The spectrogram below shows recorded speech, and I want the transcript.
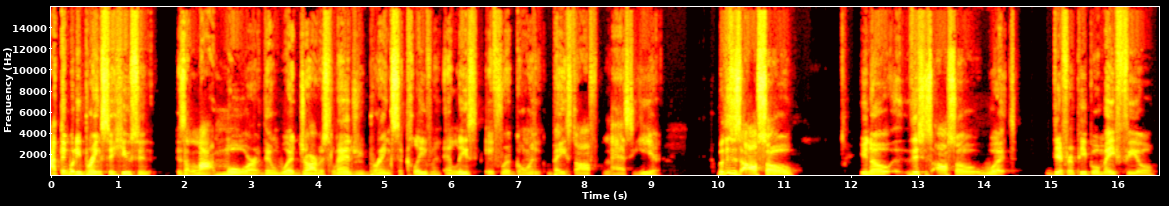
I think what he brings to Houston is a lot more than what Jarvis Landry brings to Cleveland, at least if we're going based off last year. But this is also, you know, this is also what different people may feel.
